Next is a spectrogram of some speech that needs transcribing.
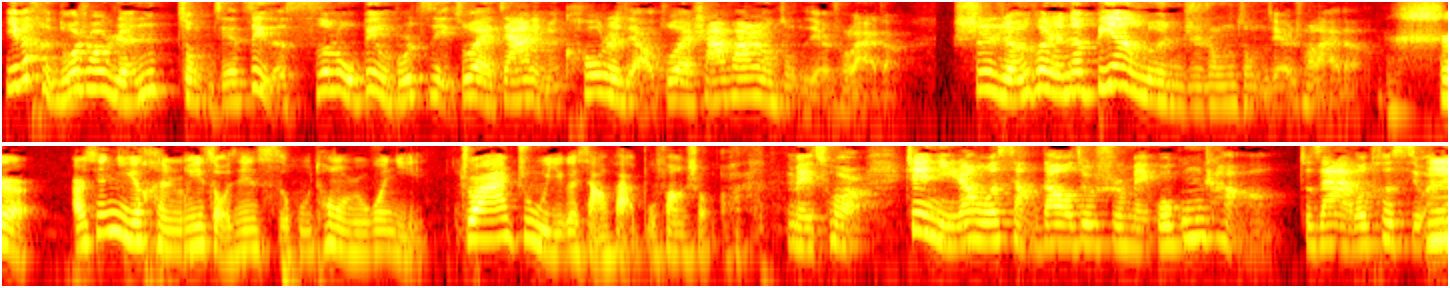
因为很多时候，人总结自己的思路，并不是自己坐在家里面抠着脚坐在沙发上总结出来的，是人和人的辩论之中总结出来的。是，而且你很容易走进死胡同，如果你。抓住一个想法不放手的话，没错，这你让我想到就是美国工厂，就咱俩都特喜欢那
